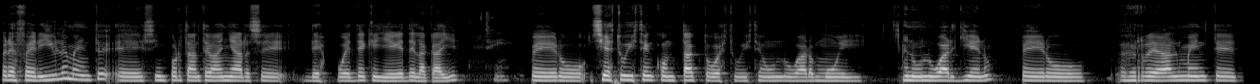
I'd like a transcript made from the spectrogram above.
Preferiblemente es importante bañarse después de que llegues de la calle, pero si estuviste en contacto o estuviste en un lugar muy, en un lugar lleno, pero realmente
